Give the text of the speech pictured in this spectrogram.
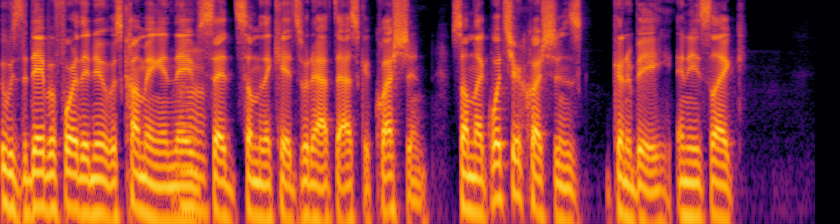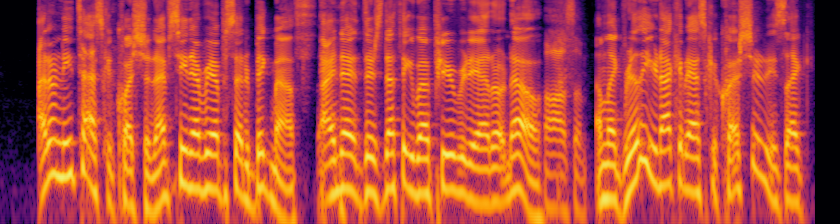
it was the day before they knew it was coming, and they Mhm. said some of the kids would have to ask a question. So I'm like, "What's your questions going to be?" And he's like. I don't need to ask a question. I've seen every episode of Big Mouth. I know there's nothing about puberty I don't know. Awesome. I'm like, really? You're not going to ask a question? And he's like,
